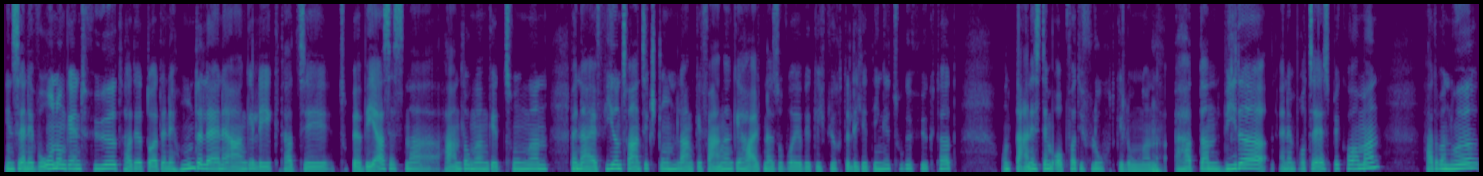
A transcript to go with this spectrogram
in seine Wohnung entführt, hat er dort eine Hundeleine angelegt, hat sie zu perversesten Handlungen gezwungen, beinahe 24 Stunden lang gefangen gehalten, also wo er wirklich fürchterliche Dinge zugefügt hat. Und dann ist dem Opfer die Flucht gelungen. Er hat dann wieder einen Prozess bekommen, hat aber nur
